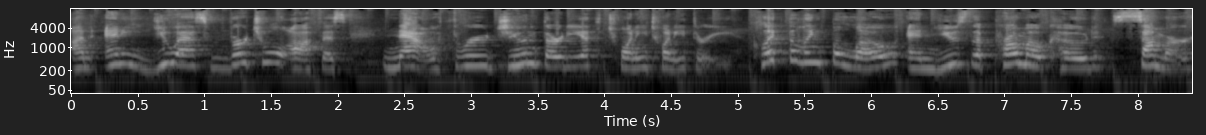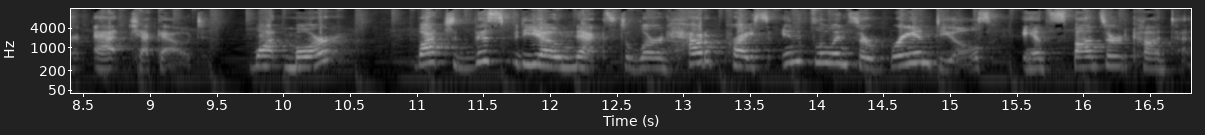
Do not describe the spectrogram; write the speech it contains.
on any US virtual office now through June 30th, 2023. Click the link below and use the promo code SUMMER at checkout. Want more? Watch this video next to learn how to price influencer brand deals and sponsored content.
